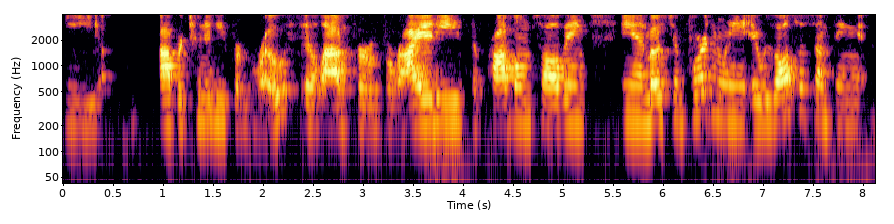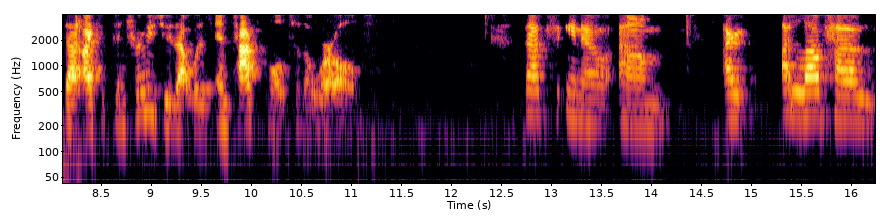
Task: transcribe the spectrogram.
the opportunity for growth. It allowed for variety, the problem solving, and most importantly, it was also something that I could contribute to that was impactful to the world. That's, you know, um, I, I love how,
